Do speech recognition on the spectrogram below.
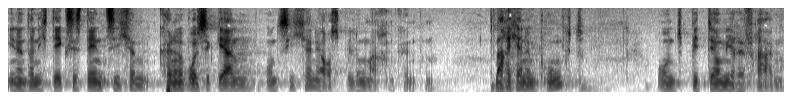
ihnen da nicht die Existenz sichern können, obwohl sie gern und sicher eine Ausbildung machen könnten. Mache ich einen Punkt und bitte um Ihre Fragen.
